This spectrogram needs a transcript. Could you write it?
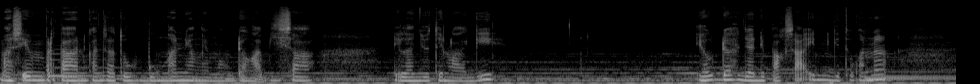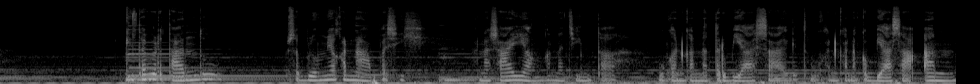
masih mempertahankan satu hubungan yang emang udah nggak bisa dilanjutin lagi ya udah jangan dipaksain gitu. Karena kita bertahan tuh sebelumnya karena apa sih? Karena sayang karena cinta bukan karena terbiasa gitu bukan karena kebiasaan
